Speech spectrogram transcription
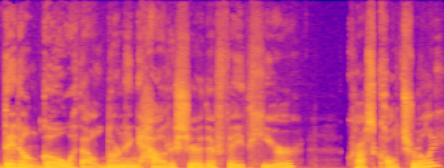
they don't go without learning how to share their faith here cross culturally.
